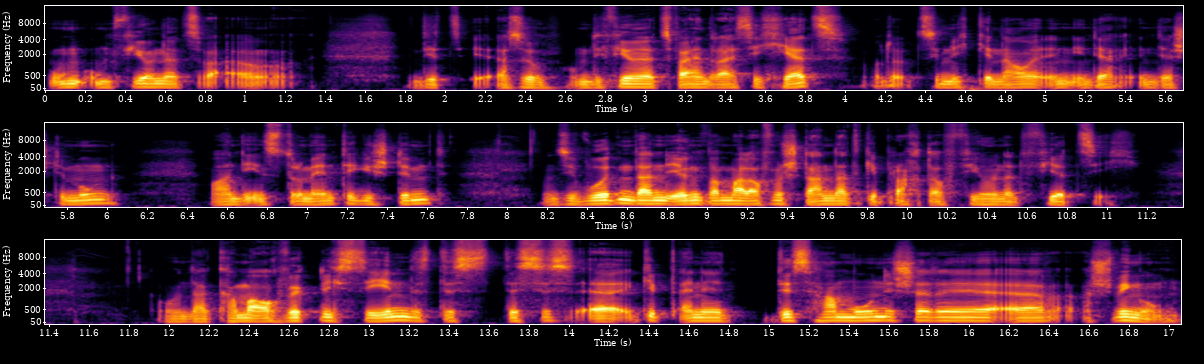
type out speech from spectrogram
um, um 400, äh, also um die 432 Hertz oder ziemlich genau in, in, der, in der Stimmung waren die Instrumente gestimmt. Und sie wurden dann irgendwann mal auf den Standard gebracht auf 440. Und da kann man auch wirklich sehen, dass das, das ist, äh, gibt eine disharmonischere äh, Schwingung.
